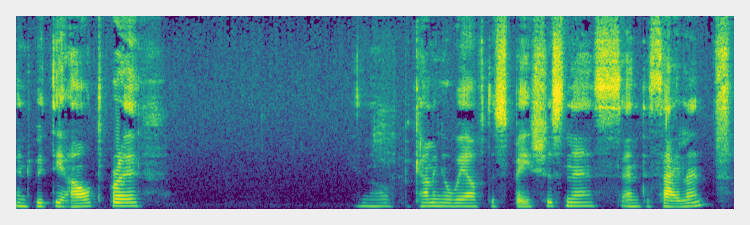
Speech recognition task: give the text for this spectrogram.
And with the out breath, you know, becoming aware of the spaciousness and the silence,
